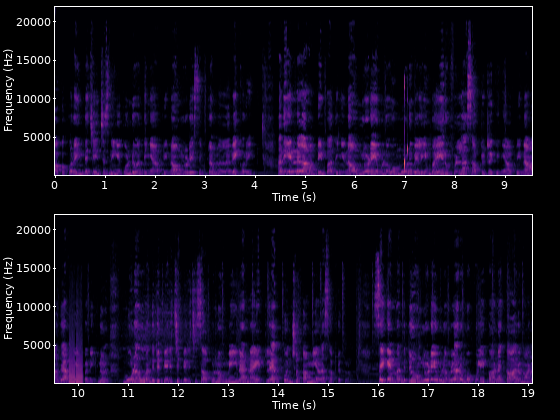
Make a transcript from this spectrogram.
பார்க்க போகிற இந்த சேஞ்சஸ் நீங்கள் கொண்டு வந்தீங்க அப்படின்னா உங்களுடைய சிம்டம் நல்லாவே குறையும். அது என்னலாம் அப்படின்னு பார்த்தீங்கன்னா உங்களுடைய உணவு மூணு வேளையும் வயிறு ஃபுல்லாக சாப்பிட்டுட்ருக்கீங்க அப்படின்னா அதை அவாய்ட் பண்ணிக்கணும். உணவு வந்துட்டு பிரித்து பிரித்து சாப்பிடணும். மெயினாக நைட்டில் கொஞ்சம் கம்மியாக தான் சாப்பிட்டுக்கணும். செகண்ட் வந்துட்டு உங்களுடைய உணவில் ரொம்ப புளிப்பான காரமான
